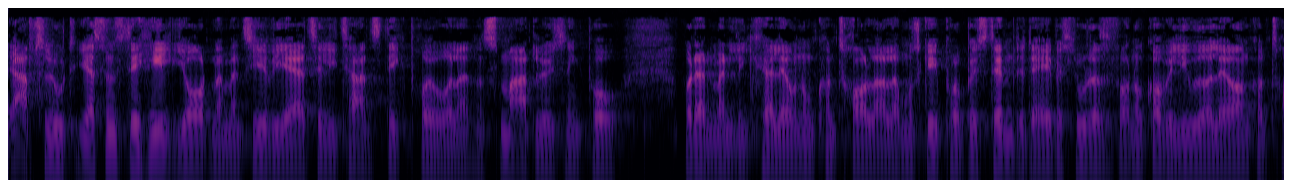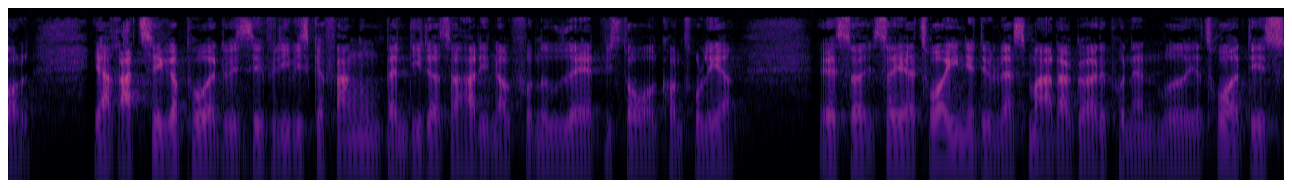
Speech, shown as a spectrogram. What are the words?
Ja, absolut. Jeg synes, det er helt i orden, at man siger, at vi er til lige tager en stikprøve eller en smart løsning på, hvordan man lige kan lave nogle kontroller, eller måske på bestemte dage beslutter sig for, at nu går vi lige ud og laver en kontrol. Jeg er ret sikker på, at hvis det er fordi, vi skal fange nogle banditter, så har de nok fundet ud af, at vi står og kontrollerer. Øh, så, så jeg tror egentlig, at det vil være smartere at gøre det på en anden måde. Jeg tror, at, det,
